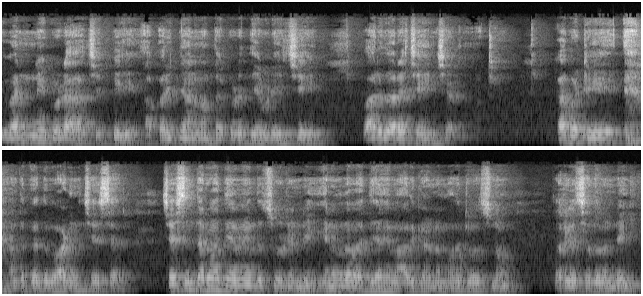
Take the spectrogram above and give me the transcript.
ఇవన్నీ కూడా చెప్పి ఆ పరిజ్ఞానం అంతా కూడా దేవుడు ఇచ్చి వారి ద్వారా చేయించాడు. కాబట్టి అంత పెద్ద వాడిని చేశారు. చేసిన తర్వాత ఏమైందో చూడండి. ఎనిమిదవ అధ్యాయం ఆది కాండం మొదటి వచనం. త్వరగా చదవండి.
